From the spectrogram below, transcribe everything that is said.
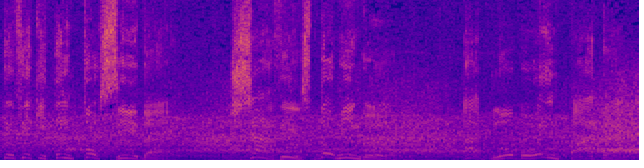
TV que tem torcida. Chaves, domingo. A Globo empata.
